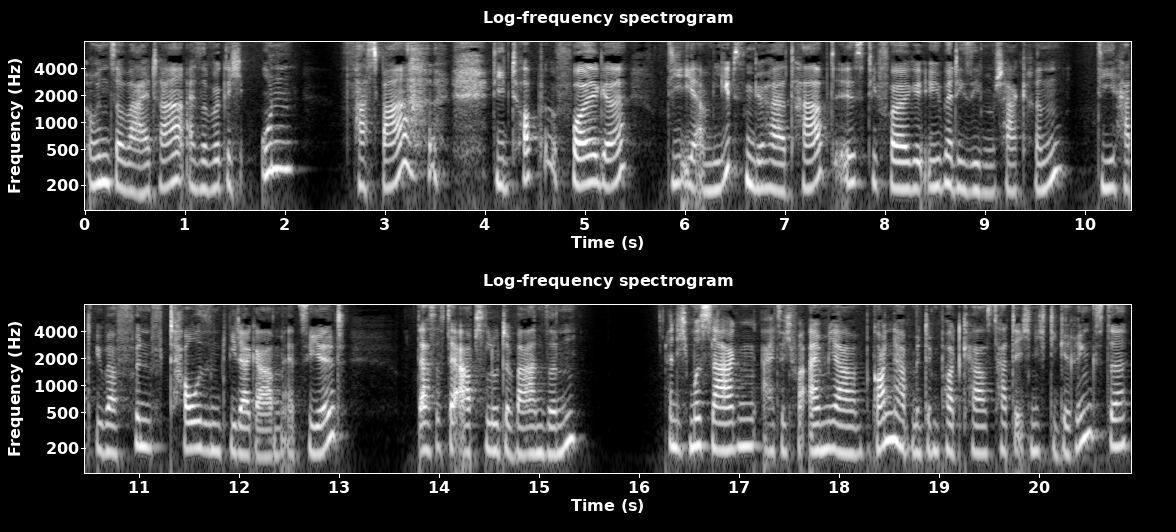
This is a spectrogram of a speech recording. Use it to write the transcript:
und so weiter. Also wirklich unfassbar. Die Top-Folge, die ihr am liebsten gehört habt, ist die Folge über die sieben Chakren. Die hat über 5000 Wiedergaben erzielt. Das ist der absolute Wahnsinn. Und ich muss sagen, als ich vor einem Jahr begonnen habe mit dem Podcast, hatte ich nicht die geringste,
